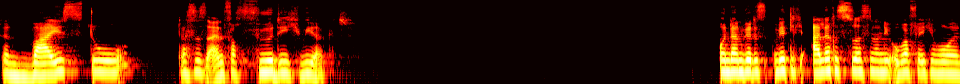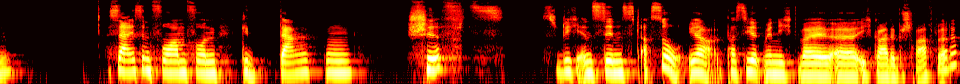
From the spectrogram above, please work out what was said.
dann weißt du, dass es einfach für dich wirkt. Und dann wird es wirklich alle Ressourcen an die Oberfläche holen. Sei es in Form von Gedankenshifts, dass du dich entsinnst, ach so, ja, passiert mir nicht, weil äh, ich gerade bestraft werde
